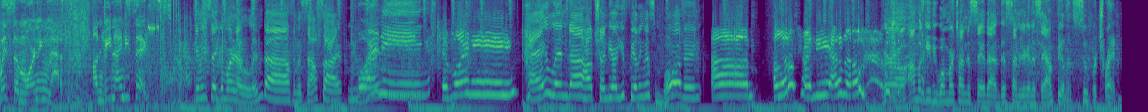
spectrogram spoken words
with the Morning Mess on B96. Can we say good morning to Linda from the South Side? Morning. Good morning. Hey, Linda. How trendy are you feeling this morning? Um, a little trendy. I don't know. Girl, I'm going to give you one more time to say that. This time you're going to say, I'm feeling super trendy.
